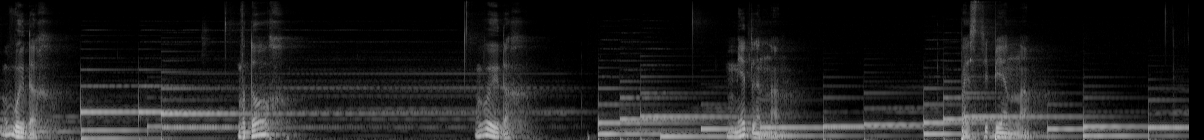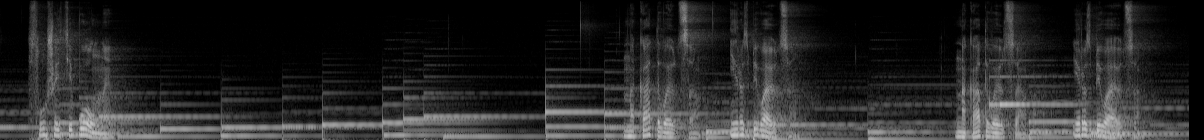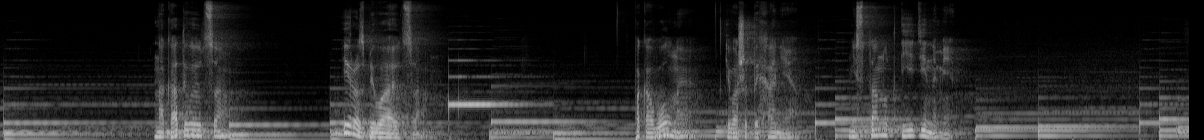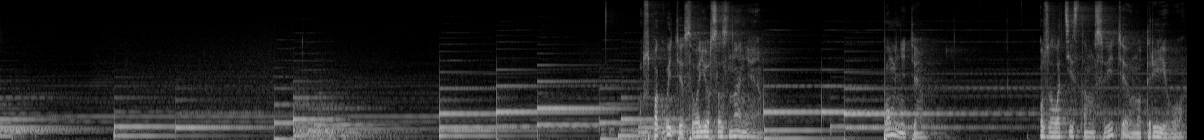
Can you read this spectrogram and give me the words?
выдох. Вдох, выдох. медленно, постепенно. Слушайте волны. накатываются и разбиваются, накатываются и разбиваются. Накатываются и разбиваются. Пока волны и ваше дыхание не станут едиными – Успокойте свое сознание. Помните о золотистом свете внутри его.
